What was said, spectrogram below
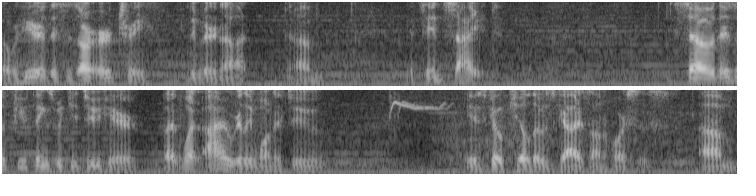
Over here, this is our Erdtree, believe it or not. Um, it's in sight. So there's a few things we could do here, but what I really want to do is go kill those guys on horses. Um,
